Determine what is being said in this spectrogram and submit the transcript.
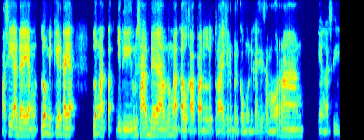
Pasti ada yang lu mikir kayak lu nggak jadi lu sadar lu nggak tahu kapan lu terakhir berkomunikasi sama orang ya nggak sih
